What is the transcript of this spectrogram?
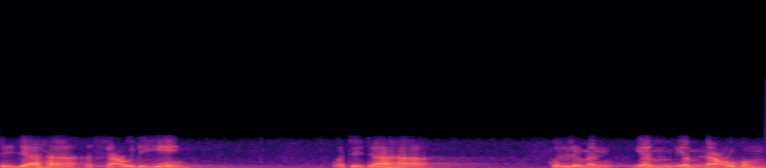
تجاه السعوديين وتجاه كل من يمنعهم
